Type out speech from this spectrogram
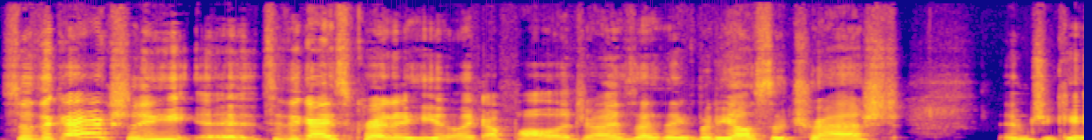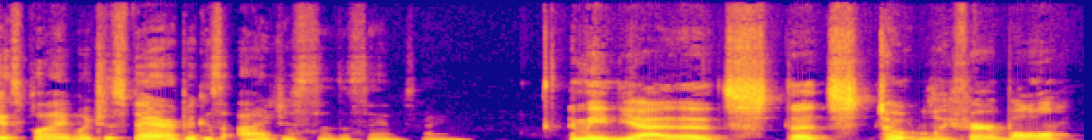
So the guy actually, uh, to the guy's credit, he like apologized, I think, but he also trashed MGK's playing, which is fair because I just said the same thing. I mean, yeah, that's that's totally fair ball.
